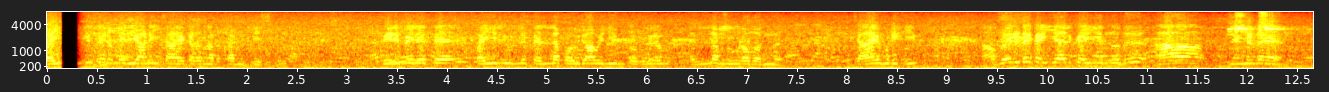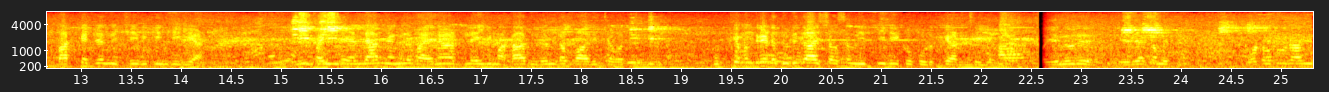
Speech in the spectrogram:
വൈകുന്നേരം വരെയാണ് ഈ ചായക്കട നടത്താൻ ഉദ്ദേശിക്കുന്നത്. പെരുമ്പയിലത്തെ പയ്യന്നൂരിലത്തെ എല്ലാ പൗരാവലിയും പ്രമുഖരും എല്ലാം ഇവിടെ വന്ന് ചായ കുടിക്കുകയും അവരുടെ കയ്യാൽ കഴിയുന്നത് ആ ഞങ്ങളുടെ ബക്കറ്റിൽ നിക്ഷേപിക്കുകയും ചെയ്യുകയാണ്. ഈ പൈസയെല്ലാം ഞങ്ങൾ വയനാട്ടിലെ ഈ മഹാദുരന്തം ബാധിച്ചവർക്ക് മുഖ്യമന്ത്രിയുടെ ദുരിതാശ്വാസ നിധിയിലേക്ക് കൊടുക്കുകയാണ് ചെയ്യുന്നത്. പയ്യന്നൂര് ഏരിയ കമ്മിറ്റി ഓട്ടോ തൊഴിലാളി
